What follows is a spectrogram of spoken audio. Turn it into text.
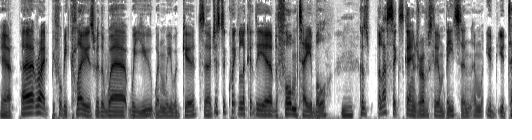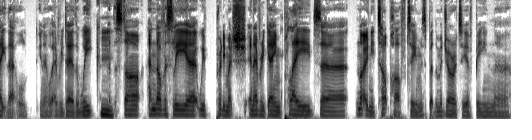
Yeah. Uh, right. Before we close with the where were you when we were good, uh, just a quick look at the uh, the form table Mm. because the last six games are obviously unbeaten, and you'd you'd take that all you know every day of the week Mm. at the start, and obviously uh, we've pretty much in every game played uh, not only top half teams, but the majority have been uh,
